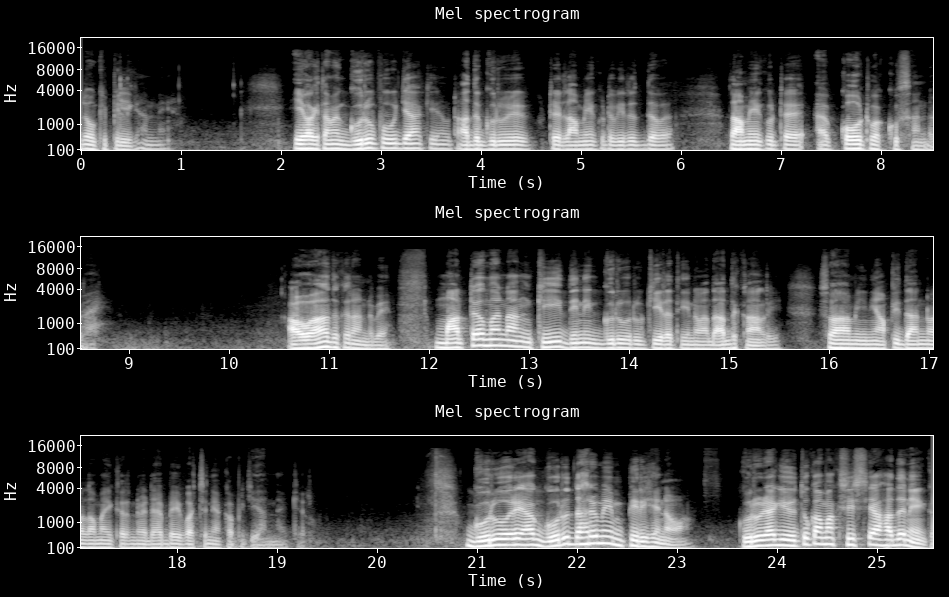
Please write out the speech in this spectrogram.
ලෝකෙ පිළිගන්නේ. ඒ වගේ තමයි ගුරු පූජා කියනකොට අද ගුරුවෙකුට ළමයෙකුට විරුද්ධව ළමයෙකුට කෝටුවක් උස්සන්න බෑ. අවවාද කරන්න බෑ. මටම නම් කී දෙනෙක් ගුරුවරු කියලා තියෙනවද අද කාලේ? ස්වාමීනි අපි දන්නවා ළමයි කරන වැඩ හැබැයි වචනයක් අපි කියන්නේ කියලා. ගුරුවරයා ගුරු ධර්මයෙන් පිරිහෙනවා. ගුරුරයාගේ යුතුයකමක් ශිෂ්‍යයා හදන එක.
